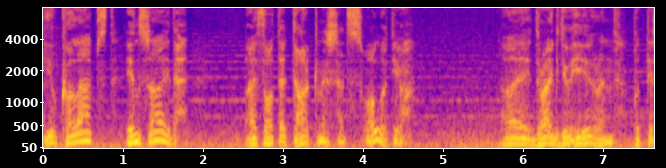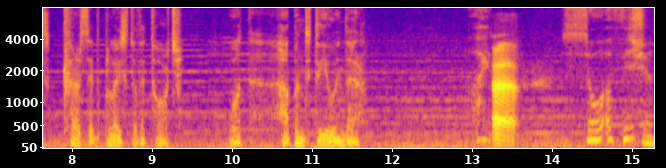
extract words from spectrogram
You collapsed inside. I thought the darkness had swallowed you. I dragged you here and put this cursed place to the torch. What happened to you in there? I Uh, saw a vision.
